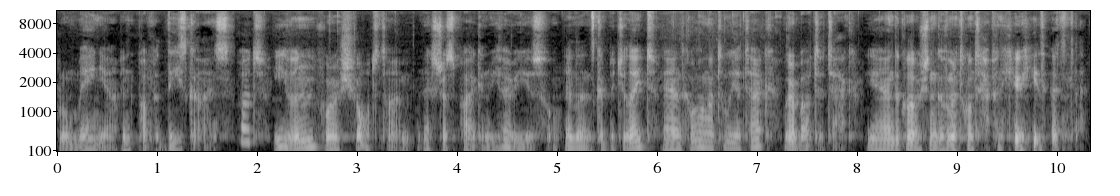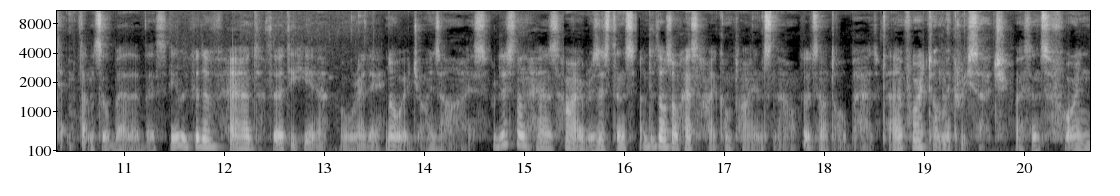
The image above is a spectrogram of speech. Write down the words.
Romania and puppet these guys. But even for a short time, an extra spy can be very useful. Netherlands capitulate. And how long until we attack? We're about to attack. Yeah, and the coalition government won't happen here either. Damn, I'm so bad at this. See, we could have had 30 here already. Norway joins allies. Kurdistan has high resistance, but it also has high compliance now, so it's not all bad. Time for atomic research. License foreign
